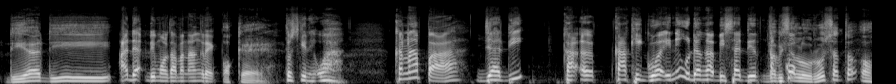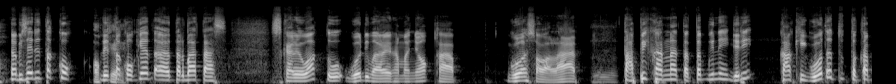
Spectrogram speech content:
Dia di ada di Mall Taman Anggrek Oke. terus gini wah kenapa jadi ka- eh, kaki gua ini udah nggak bisa ditekuk Nggak bisa lurus atau oh. nggak bisa ditekuk Oke. ditekuknya terbatas sekali waktu gue dimarahin sama nyokap gue sholat Hmm. tapi karena tetap gini jadi kaki gue tetap tetap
